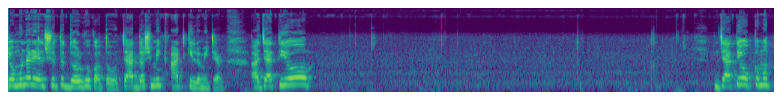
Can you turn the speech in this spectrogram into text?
যমুনা রেল সেতুর দৈর্ঘ্য কত? চার দশমিক আট কিলোমিটার। জাতীয় জাতীয় ঐক্যমত্য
